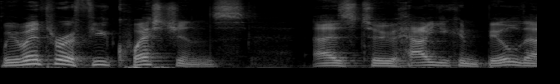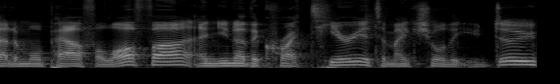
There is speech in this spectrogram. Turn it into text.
We went through a few questions as to how you can build out a more powerful offer and you know the criteria to make sure that you do.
